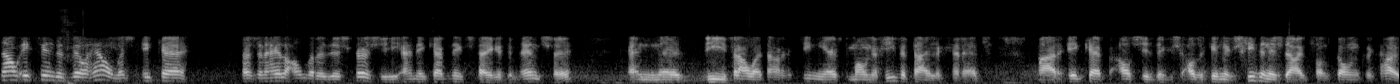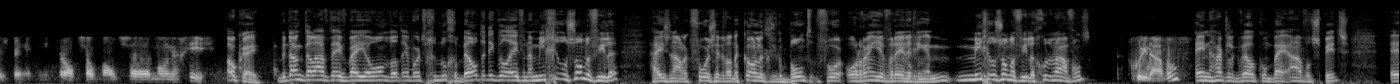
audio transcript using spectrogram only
Nou, ik vind het Wilhelmus, ik, uh, dat is een hele andere discussie. En ik heb niks tegen de mensen. En uh, die vrouw uit Argentinië heeft de monarchie uiteindelijk gered. Maar ik heb, als, je de, als ik in de geschiedenis duik van het Koninklijk Huis, ben ik niet trots op onze monarchie. Oké, okay. bedankt. Dan laat het even bij Johan, want er wordt genoeg gebeld. En ik wil even naar Michiel Zonnevielen. Hij is namelijk voorzitter van de Koninklijke Bond voor Oranje Verenigingen. Michiel Zonnevielen, goedenavond. Goedenavond. Een hartelijk welkom bij Avondspits. Uh,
